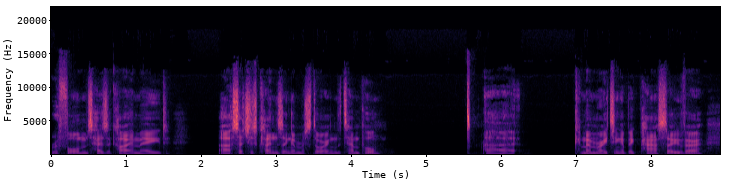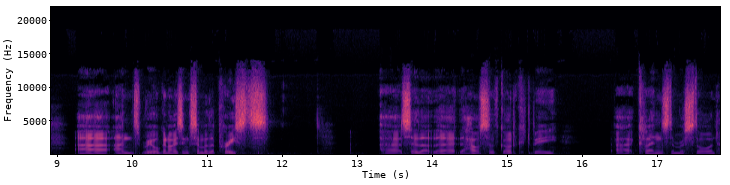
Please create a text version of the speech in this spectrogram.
reforms Hezekiah made, uh, such as cleansing and restoring the temple uh, commemorating a big Passover uh, and reorganizing some of the priests uh, so that the, the house of God could be uh, cleansed and restored.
